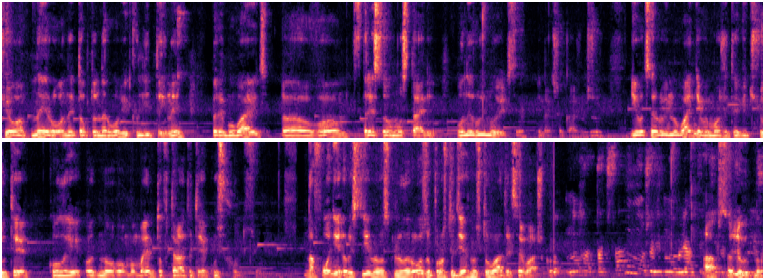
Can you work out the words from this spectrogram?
що нейрони, тобто нервові клітини, перебувають е, в стресовому стані. Вони руйнуються, інакше кажучи. І оце руйнування ви можете відчути, коли одного моменту втратите якусь функцію. На фоні розсіяного склерозу просто діагностувати це важко. Нога так само може відмовляти Абсолютно,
